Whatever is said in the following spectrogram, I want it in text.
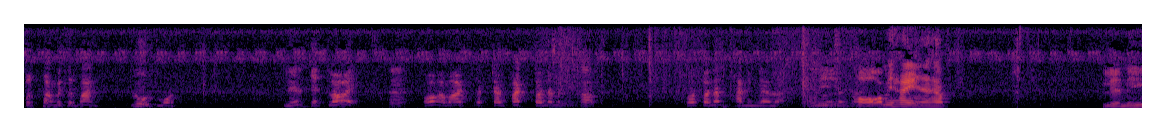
สึกบ้างไม่สึกบ้างรูดหมดเหรียญเจ็ดร้อยฮะเพราะเอามาจากอาจารย์พัดตอนนั้นมันครับ เพราะตอนนั้นพันหนึ่งแล้วล่ะอันนี้ขอก็ไม่ให้นะครับ เหรียญนี้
